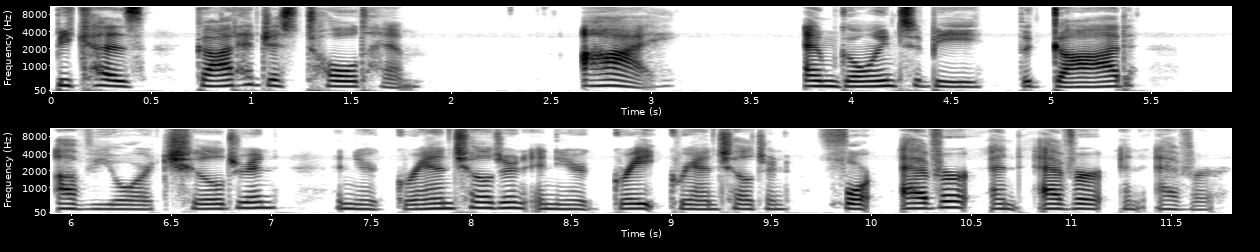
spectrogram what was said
because God had just told him, I am going to be the God of your children and your grandchildren and your great grandchildren forever and ever and ever.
